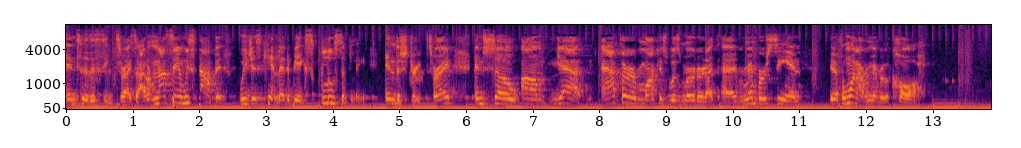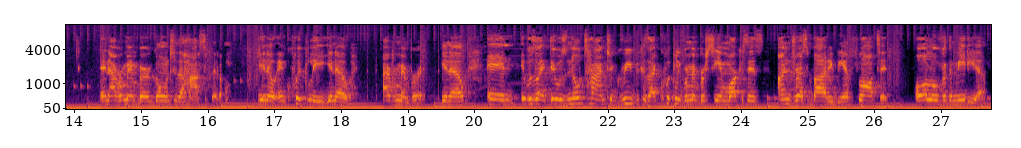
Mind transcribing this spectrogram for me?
into the seats, right? So I'm not saying we stop it. We just can't let it be exclusively in the streets, right? And so, um, yeah, after Marcus was murdered, I, I remember seeing, you know, for one, I remember the call. And I remember going to the hospital, you know, and quickly, you know, I remember it, you know, and it was like there was no time to grieve because I quickly remember seeing Marcus's undressed body being flaunted all over the media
